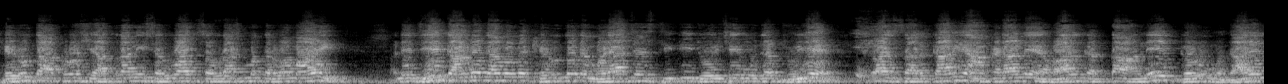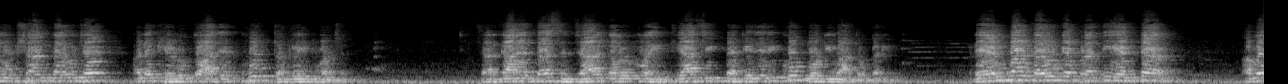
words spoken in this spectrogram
ખેડૂત આક્રોશ યાત્રાની શરૂઆત સૌરાષ્ટ્રમાં કરવામાં આવી. અને જે ગામે ગામ અમે ખેડૂતોને મળ્યા છે, સ્થિતિ જોઈ છે મુજબ જોઈએ તો આ સરકારી આંકડાને અહેવાલ કરતા અનેક ગણું વધારે નુકસાન થયું છે અને ખેડૂતો આજે ખૂબ તકલીફમાં છે. સરકારે દસ હજાર કરોડનું ઐતિહાસિક પેકેજ એવી ખૂબ મોટી વાતો કરી. અને એમ પણ કહ્યું કે પ્રતિ હેક્ટર અમે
